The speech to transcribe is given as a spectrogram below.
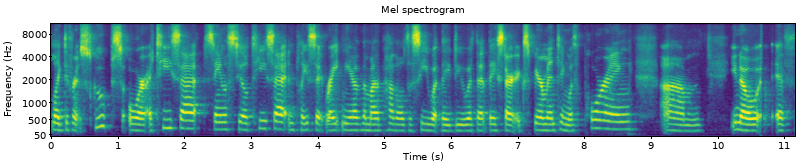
like different scoops or a tea set stainless steel tea set and place it right near the mud puddle to see what they do with it. They start experimenting with pouring. Um, you know if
